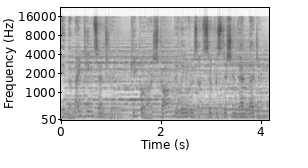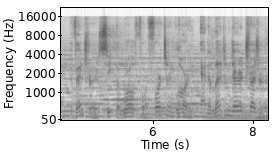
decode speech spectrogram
In the 19th century, people are strong believers of superstition and legend. Adventurers seek the world for fortune, glory, and a legendary treasure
